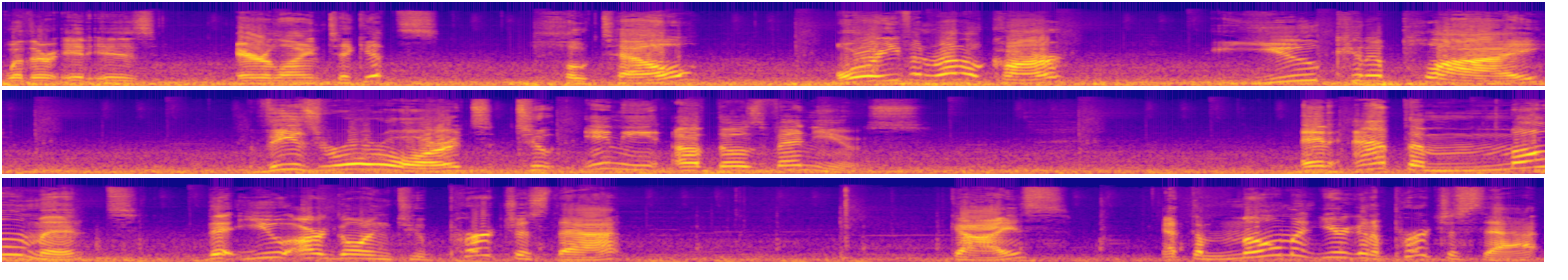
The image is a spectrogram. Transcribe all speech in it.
whether it is airline tickets hotel or even rental car you can apply these rewards to any of those venues. And at the moment that you are going to purchase that, guys, at the moment you're going to purchase that,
